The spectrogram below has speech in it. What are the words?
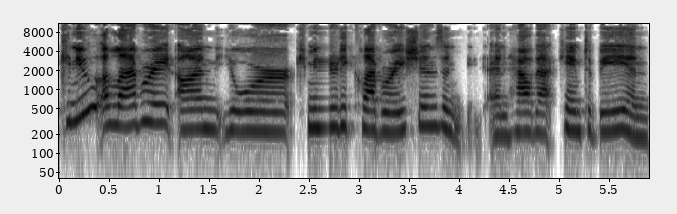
Can you elaborate on your community collaborations and and how that came to be? And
